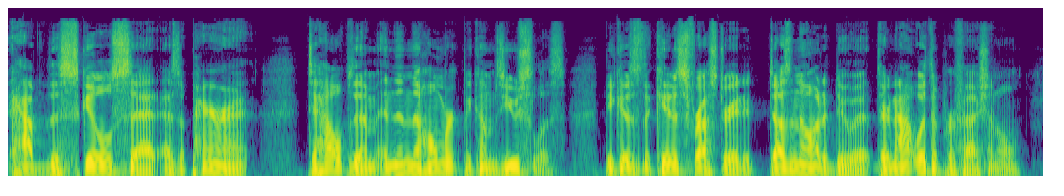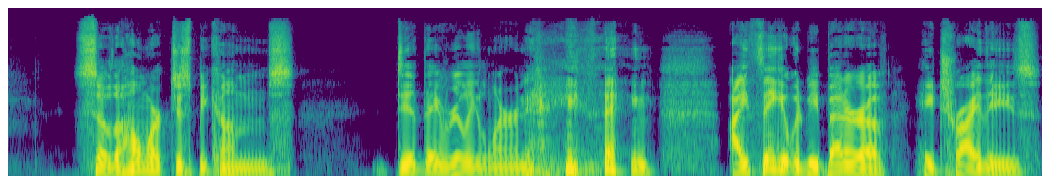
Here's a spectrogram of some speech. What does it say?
have the skill set as a parent to help them and then the homework becomes useless because the kid is frustrated doesn't know how to do it they're not with a professional. So the homework just becomes did they really learn anything? I think it would be better of hey try these.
